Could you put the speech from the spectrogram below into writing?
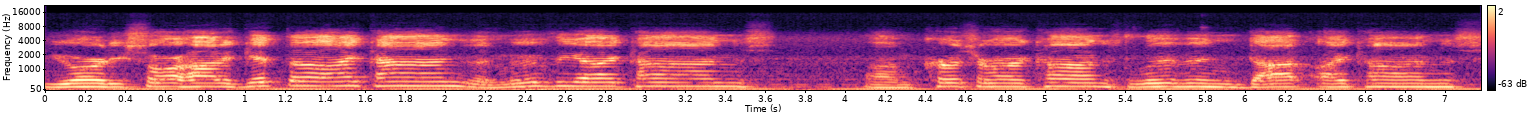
you already saw how to get the icons and move the icons. Um, cursor icons live in dot icons.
